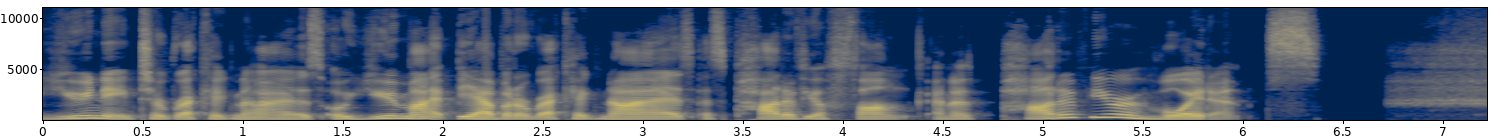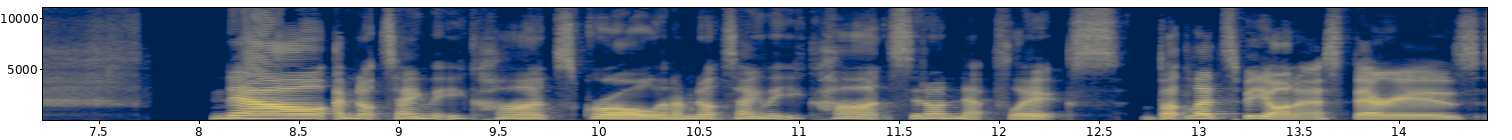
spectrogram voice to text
you need to recognize, or you might be able to recognize as part of your funk and as part of your avoidance. Now, I'm not saying that you can't scroll and I'm not saying that you can't sit on Netflix, but let's be honest, there is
